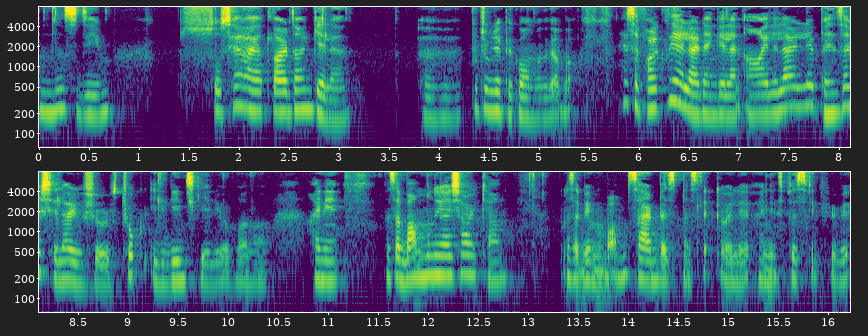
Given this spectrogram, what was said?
nasıl diyeyim sosyal hayatlardan gelen bu cümle pek olmadı ama neyse farklı yerlerden gelen ailelerle benzer şeyler yaşıyoruz. Çok ilginç geliyor bana. Hani mesela ben bunu yaşarken mesela benim babam serbest meslek öyle hani spesifik bir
